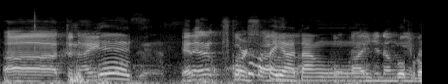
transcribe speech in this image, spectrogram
uh, tonight. Yes. And uh, of course, Ano uh, kung kaya nyo ng GoPro?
